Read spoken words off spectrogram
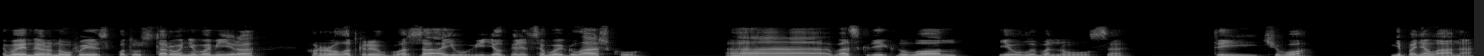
Вынырнув из потустороннего мира, Фрол открыл глаза и увидел перед собой Глашку. а, -а, -а воскликнул он и улыбнулся. «Ты чего?» — не поняла она.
